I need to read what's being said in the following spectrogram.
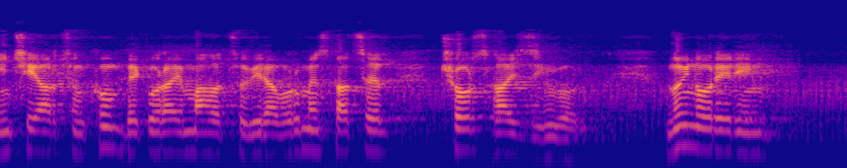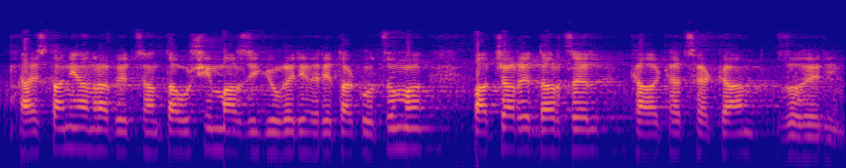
ինչի արդյունքում Բեկորայի մահացու վիրավորում են ստացել 4 հայ զինվոր։ Նույն օրերին Հայաստանի Հանրապետության Տավուշի մարզի գյուղերի հրետակոծումը պատճառ է դարձել քաղաքացիական զոհերին։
